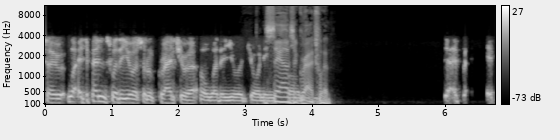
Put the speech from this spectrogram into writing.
So well, it depends whether you're a sort of graduate or whether you are joining. Say I was from, a graduate. Yeah, if, if,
